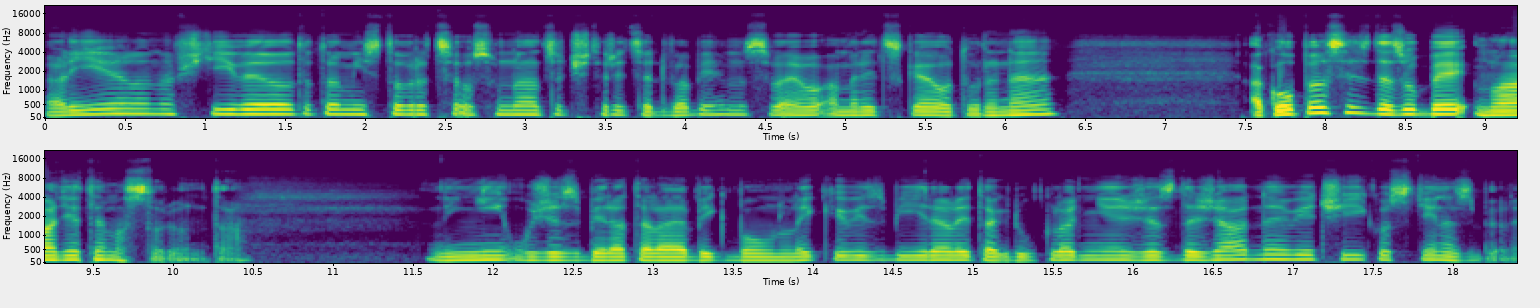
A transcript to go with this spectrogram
Aliel navštívil toto místo v roce 1842 během svého amerického turné a koupil si zde zuby mláděte mastodonta. Nyní už sběratelé Big Bone Lake vyzbírali tak důkladně, že zde žádné větší kosti nezbyly.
